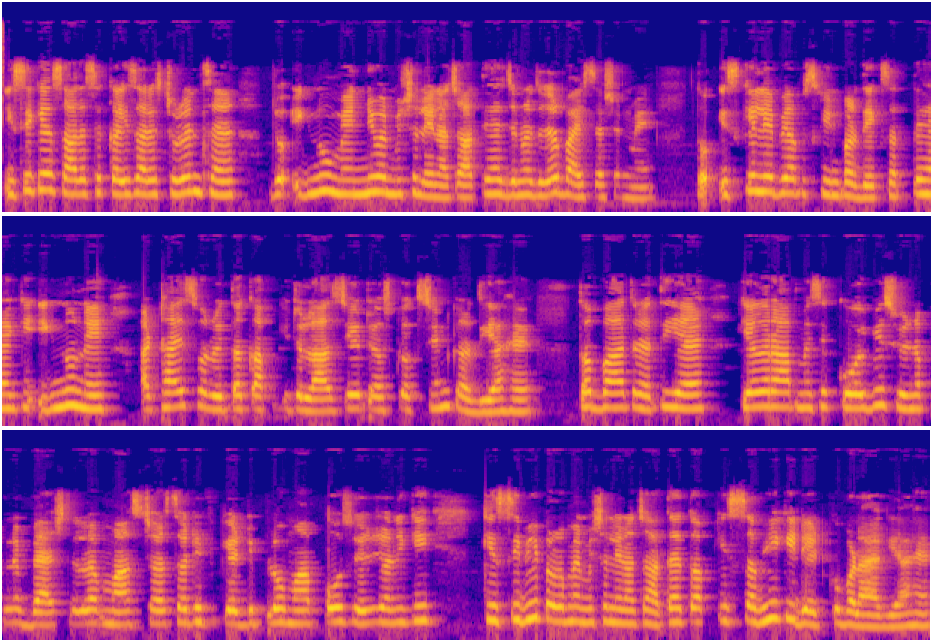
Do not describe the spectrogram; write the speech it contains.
इसी के साथ ऐसे कई सारे स्टूडेंट्स हैं जो इग्नू में न्यू एडमिशन लेना चाहते हैं जनवरी दो हज़ार बाईस सेशन में। तो इसके लिए भी आप स्क्रीन पर देख सकते हैं कि इग्नू ने 28 फरवरी तक आपकी जो लास्ट डेट है, उसको एक्सटेंड कर दिया है। तो अब बात रहती है कि अगर आप में से कोई भी स्टूडेंट अपने bachelor master certificate diploma post graduate यानी कि किसी भी प्रोग्राम में एडमिशन लेना चाहता है तो आपकी सभी की डेट को बढ़ाया गया है।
